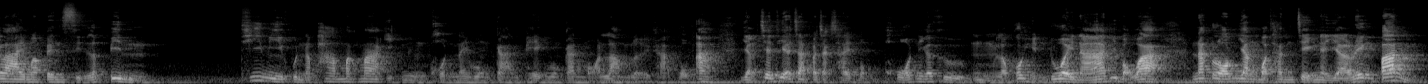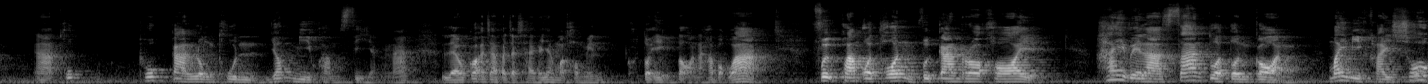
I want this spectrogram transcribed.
กลายมาเป็นศิลปิน ที่มีคุณภาพมากๆ อีกหนึ่งคนในวงการเพลงวงการหมอลำเลยครับผมอะอย่างเช่นที่อาจารย์ประจักษ์ชัยบอกโพสต์นี่ก็คืออืมเราก็เห็นด้วยนะที่บอกว่านักร้องยังบ่ทันเจงเนี่ยอย่าเร่งปั้นอ่าทุกทุกการลงทุนย่อมมีความเสี่ยงนะ แล้วก็อาจารย์ประจักษ์ชัยก็ยังมาคอมเมนต์ตัวเองต่อนะครับบอกว่า ฝึกความอดทน ฝึกการรอคอย ให้เวลาสร้างตัวตนก่อน ไม่มีใครโชค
